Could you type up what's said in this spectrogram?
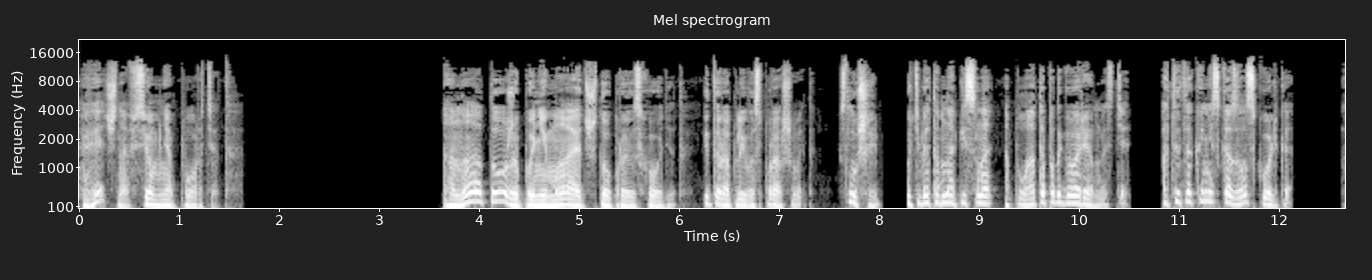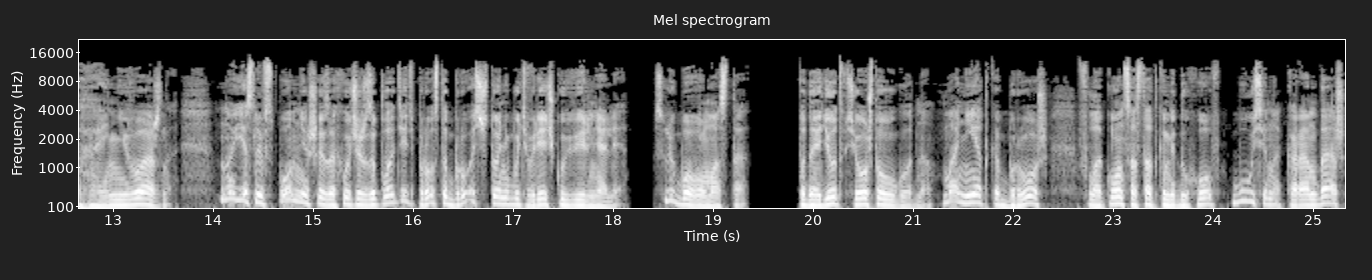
Вечно все меня портит. Она тоже понимает, что происходит, и торопливо спрашивает. «Слушай, у тебя там написано «оплата по договоренности», а ты так и не сказал, сколько». Ай, неважно. Но если вспомнишь и захочешь заплатить, просто брось что-нибудь в речку Вильняле. С любого моста. Подойдет все, что угодно. Монетка, брошь, флакон с остатками духов, бусина, карандаш.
